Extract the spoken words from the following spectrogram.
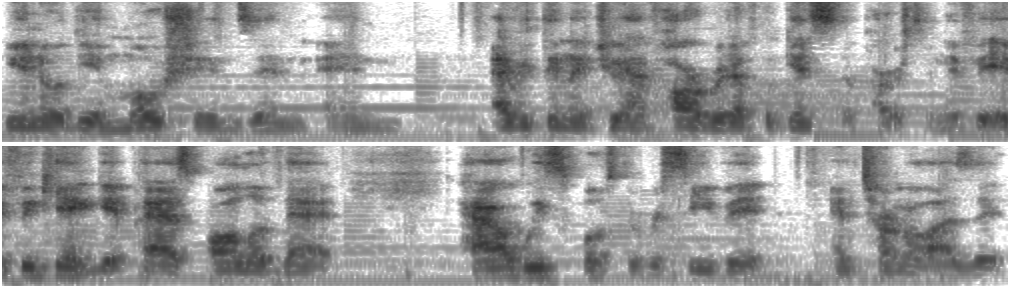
you know, the emotions and and everything that you have harbored up against the person, if it, if it can't get past all of that, how are we supposed to receive it, internalize it,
